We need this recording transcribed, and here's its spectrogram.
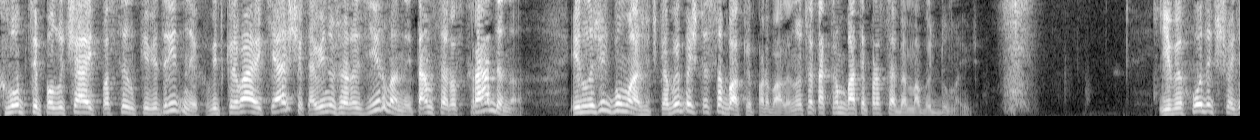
Хлопці получають посилки від рідних, відкривають ящик, а він уже розірваний, там все розкрадено. І лежить бумажечка, вибачте, собаки порвали. Ну це так комбати про себе, мабуть, думають. І виходить, що я.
